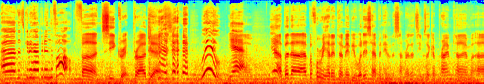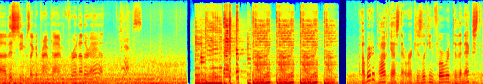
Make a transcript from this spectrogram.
uh, that's going to happen in the fall. fun secret project Woo! Yeah. um, yeah but uh, before we head into maybe what is happening in the summer that seems like a prime time uh, this seems like a prime time for another ad yes. Alberta Podcast Network is looking forward to the next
